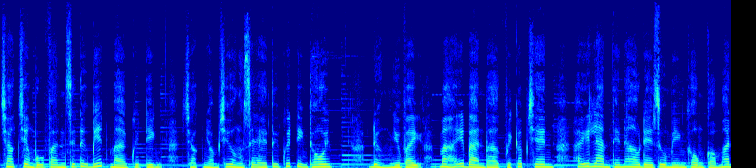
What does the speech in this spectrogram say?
Chắc trưởng bộ phận sẽ tự biết mà quyết định, chắc nhóm trường sẽ tự quyết định thôi. Đừng như vậy mà hãy bàn bạc với cấp trên, hãy làm thế nào để dù mình không có mặt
